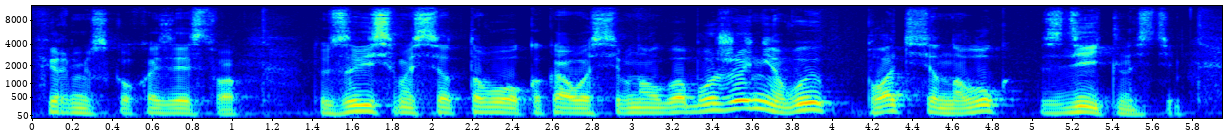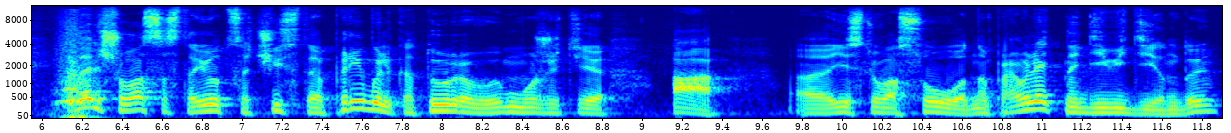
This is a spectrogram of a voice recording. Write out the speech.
фермерского хозяйства. То есть в зависимости от того, какая у вас система налогообложения, вы платите налог с деятельности. И дальше у вас остается чистая прибыль, которую вы можете, а, если у вас ООО, направлять на дивиденды,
